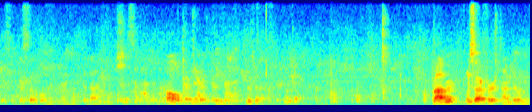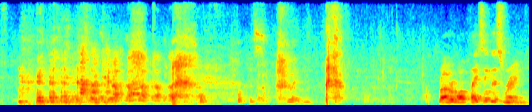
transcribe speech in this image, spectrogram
this is the supplement ring, the diamond. Oh, okay, okay, okay. This one. Okay. Robert? This is our first time doing this. Let's go ahead and- Robert, while placing this ring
